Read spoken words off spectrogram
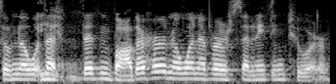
so no that didn't bother her. No one ever said anything to her.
